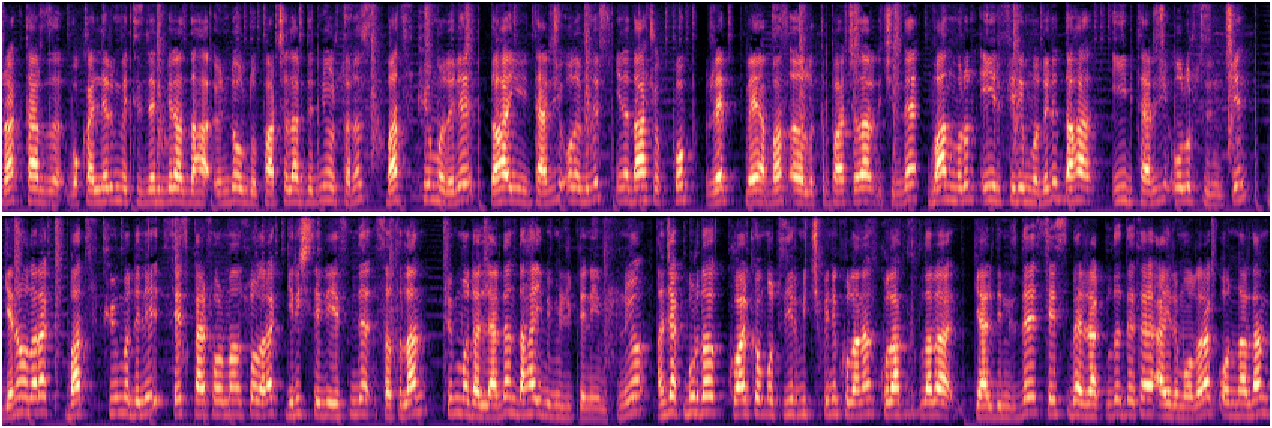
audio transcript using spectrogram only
rock tarzı vokallerin ve tizlerin biraz daha önde olduğu parçalar dinliyorsanız Buds Q modeli daha iyi tercih olabilir. Yine daha çok pop, rap veya bas ağırlıklı parçalar içinde One More'un Air Free modeli daha iyi bir tercih olur sizin için. Genel olarak Buds Q modeli ses performansı olarak giriş seviyesinde satılan tüm modellerden daha iyi bir müzik deneyimi sunuyor. Ancak burada Qualcomm 3020 çipini kullanan kulaklıklara geldiğimizde ses berraklığı detay ayrımı olarak onlardan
